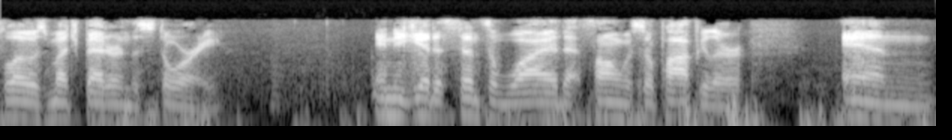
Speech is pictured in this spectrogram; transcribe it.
flows much better in the story, and you get a sense of why that song was so popular. And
